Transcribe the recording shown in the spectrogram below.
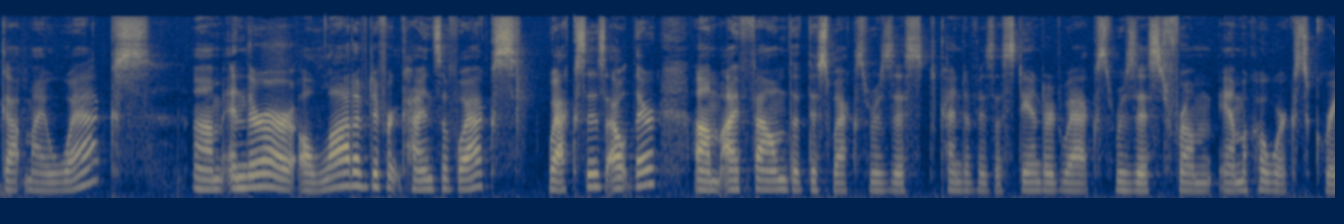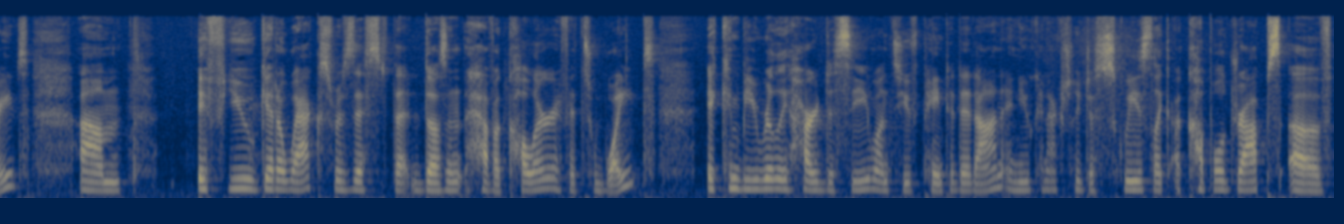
got my wax. Um, and there are a lot of different kinds of wax waxes out there. Um, I found that this wax resist kind of is a standard wax resist from Amaco works great. Um, if you get a wax resist that doesn't have a color, if it's white, it can be really hard to see once you've painted it on and you can actually just squeeze like a couple drops of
